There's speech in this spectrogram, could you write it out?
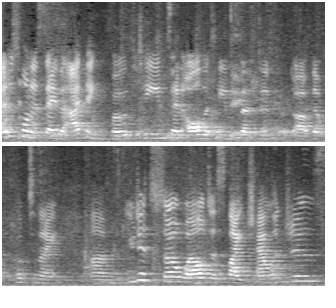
I just want to say that I think both teams and all the teams that did uh, that cooked tonight, um, you did so well despite challenges,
